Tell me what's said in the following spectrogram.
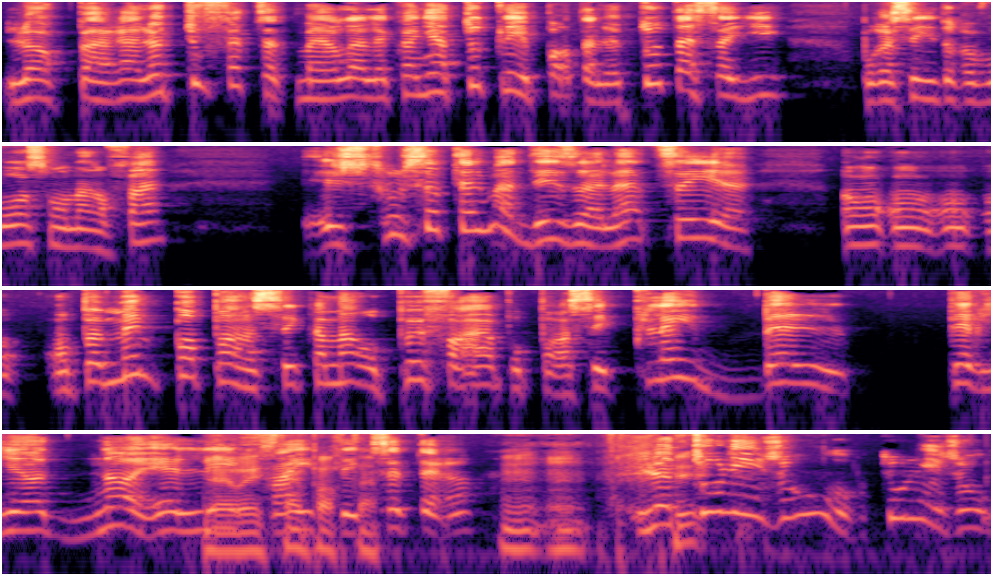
leurs parents. Elle a tout fait, cette mère-là. Elle a cogné à toutes les portes. Elle a tout essayé pour essayer de revoir son enfant. Et je trouve ça tellement désolant. Tu sais, euh, on, on, on, on peut même pas penser comment on peut faire pour passer plein de belles périodes, Noël, les Ben oui, fêtes, etc. Hum, hum. Le, tous les jours, tous les jours.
